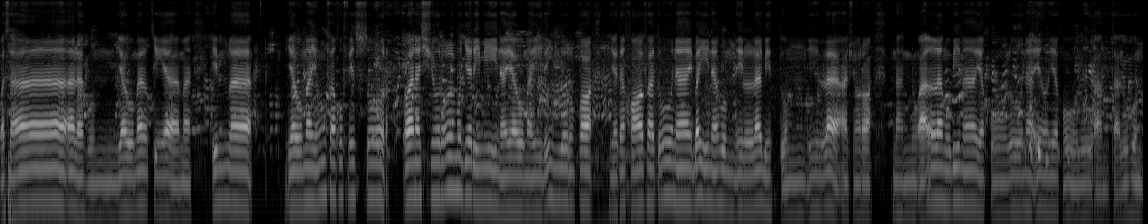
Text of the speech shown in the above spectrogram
وساء لهم يوم القيامة. إملا يوم ينفخ في الصور ونشر المجرمين يومئذ زرقا. يتخافتون بينهم إن لبثتم إلا عشرا. نحن أعلم بما يقولون إذ يقول أمثلهم.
